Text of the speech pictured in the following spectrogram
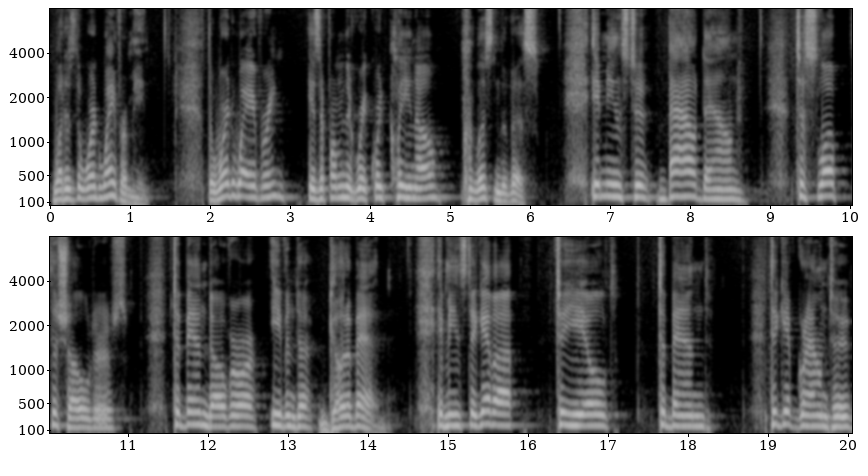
What does the word waver mean? The word wavering is a form of the Greek word klino. Listen to this. It means to bow down, to slope the shoulders, to bend over, or even to go to bed. It means to give up, to yield, to bend, to give ground to,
